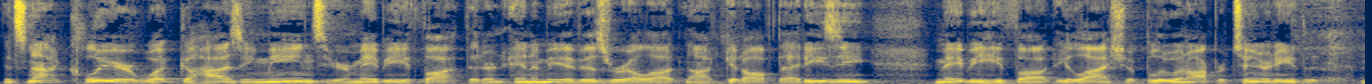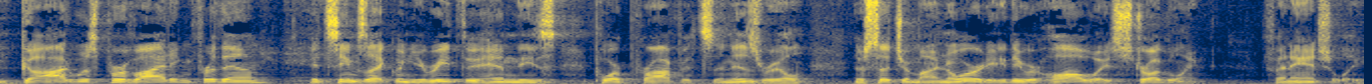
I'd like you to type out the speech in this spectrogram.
It's not clear what Gehazi means here. Maybe he thought that an enemy of Israel ought not get off that easy. Maybe he thought Elisha blew an opportunity that God was providing for them. It seems like when you read through him, these poor prophets in Israel, they're such a minority, they were always struggling financially.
